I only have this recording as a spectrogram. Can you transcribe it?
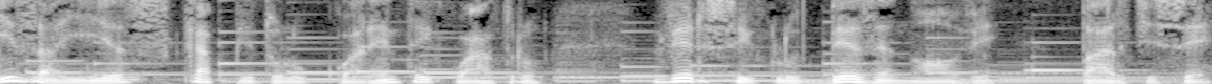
Isaías, capítulo 44, versículo 19, parte C.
